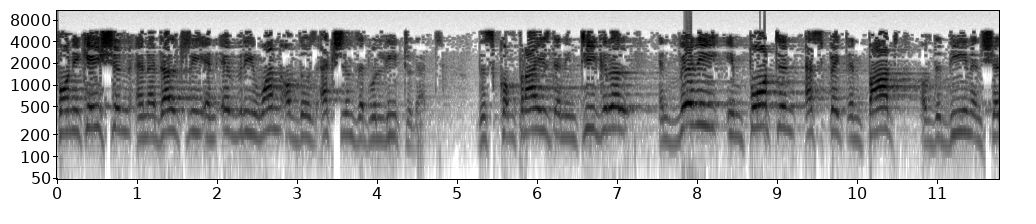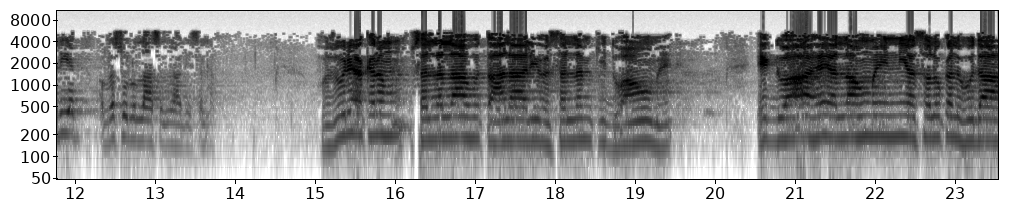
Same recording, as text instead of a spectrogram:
fornication and adultery and every one of those actions that will lead to that. This comprised an integral and very important aspect and part of the deen and shariat of Rasulullah sallallahu alaihi wasallam. ایک دعا ہے اللہ انی اسلک الہدا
